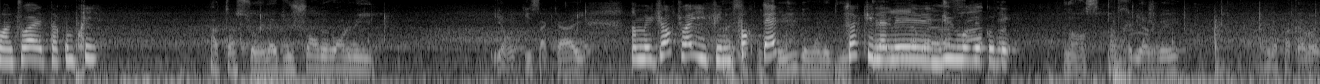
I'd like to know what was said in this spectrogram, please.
Enfin, tu vois, t'as compris. Attention, il a du champ devant lui. Hiroki Sakai. Non, mais genre, tu vois, il fait une forte tête, sauf qu'il voilà, du mauvais côté. Non, c'est pas très bien joué. Il a pas cadré.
